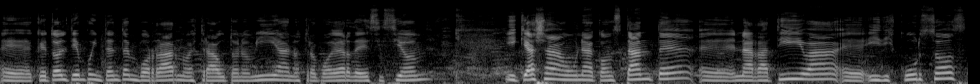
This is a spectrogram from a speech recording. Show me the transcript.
eh, que todo el tiempo intenten borrar nuestra autonomía, nuestro poder de decisión. Y que haya una constante eh, narrativa y discursos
